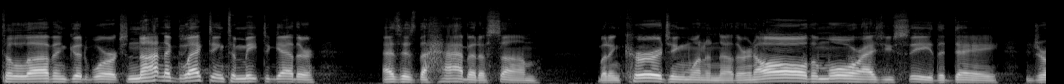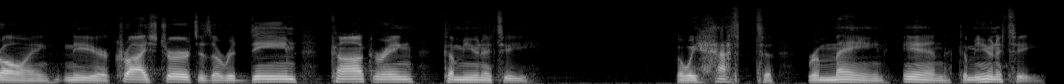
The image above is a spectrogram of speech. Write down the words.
to love and good works, not neglecting to meet together, as is the habit of some, but encouraging one another, and all the more as you see the day drawing near. Christ Church is a redeemed, conquering community. But we have to remain in community.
